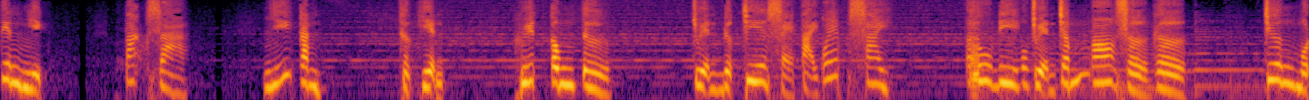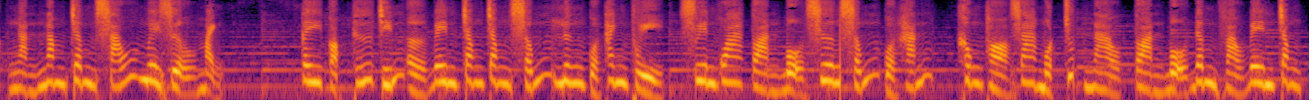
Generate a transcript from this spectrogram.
Tiên nhịp. Tác giả. Nhĩ căn. Thực hiện. Huyết công từ. Chuyện được chia sẻ tại website. odchuyện.org Chương 1560 rượu mạnh Cây cọp thứ 9 ở bên trong trong sống lưng của Thanh Thủy, xuyên qua toàn bộ xương sống của hắn, không thò ra một chút nào, toàn bộ đâm vào bên trong.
